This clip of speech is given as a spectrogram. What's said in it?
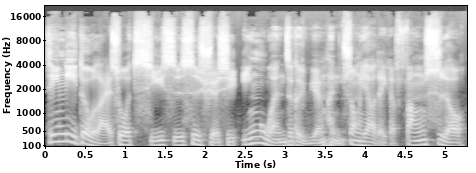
听力对我来说其实是学习英文这个语言很重要的一个方式哦。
